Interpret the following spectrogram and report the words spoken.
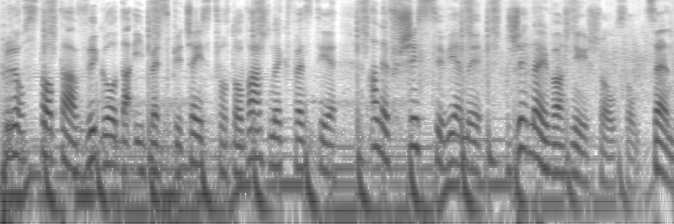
Prostota, wygoda i bezpieczeństwo to ważne kwestie, ale wszyscy wiemy, że najważniejszą są ceny.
